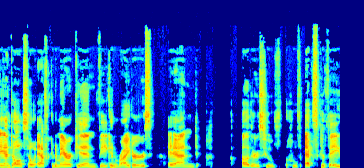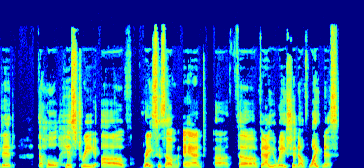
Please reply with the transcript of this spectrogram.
and also African American vegan writers and others who've who've excavated the whole history of racism and uh, the valuation of whiteness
